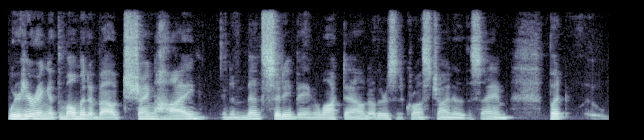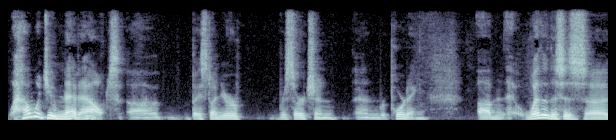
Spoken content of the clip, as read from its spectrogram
We're hearing at the moment about shanghai an immense city being locked down others across china the same. But how would you net out uh, based on your research and and reporting. Um, whether this has uh,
